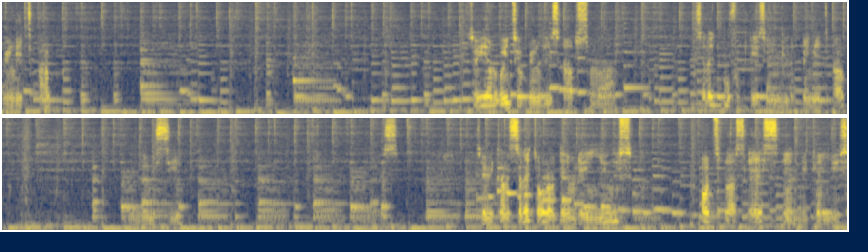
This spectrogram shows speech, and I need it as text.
Bring it up so i'm going to bring this up small. Select both of this and bring it up. And let me see. Yes. So we can select all of them and use alt plus s and we can use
